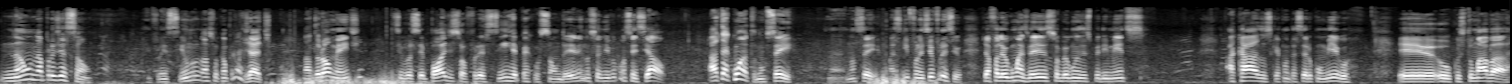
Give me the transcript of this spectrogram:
não na projeção, influenciam no nosso campo energético. Naturalmente, se você pode sofrer sim repercussão dele no seu nível consciencial. Até quanto? Não sei. Né? Não sei. Mas que influencia, influenciou. Já falei algumas vezes sobre alguns experimentos, acasos que aconteceram comigo. Eu costumava,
